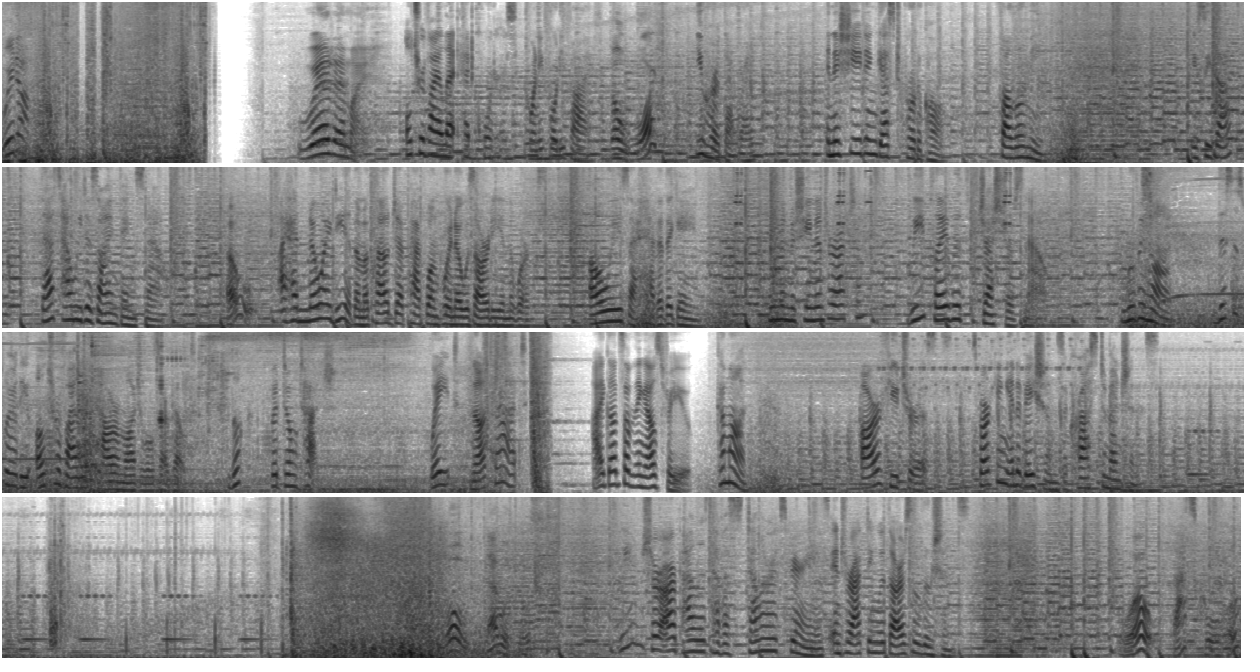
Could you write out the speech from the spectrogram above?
Wait up! Where am I? Ultraviolette Headquarters. 2045. The what? You heard that right. Initiating guest protocol. Follow me. You see that? That's how we design things now. Oh, I had no idea the McLeod Jetpack 1.0 was already in the works. Always ahead of the game. Human machine interactions? We play with gestures now. Moving on. This is where the Ultraviolette power modules are built. Look, but don't touch. Wait, not that. I got something else for you. Come on. Our futurists, sparking innovations across dimensions. Whoa, that was close. We ensure our pilots have a stellar experience interacting with our solutions. Whoa, that's cool.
